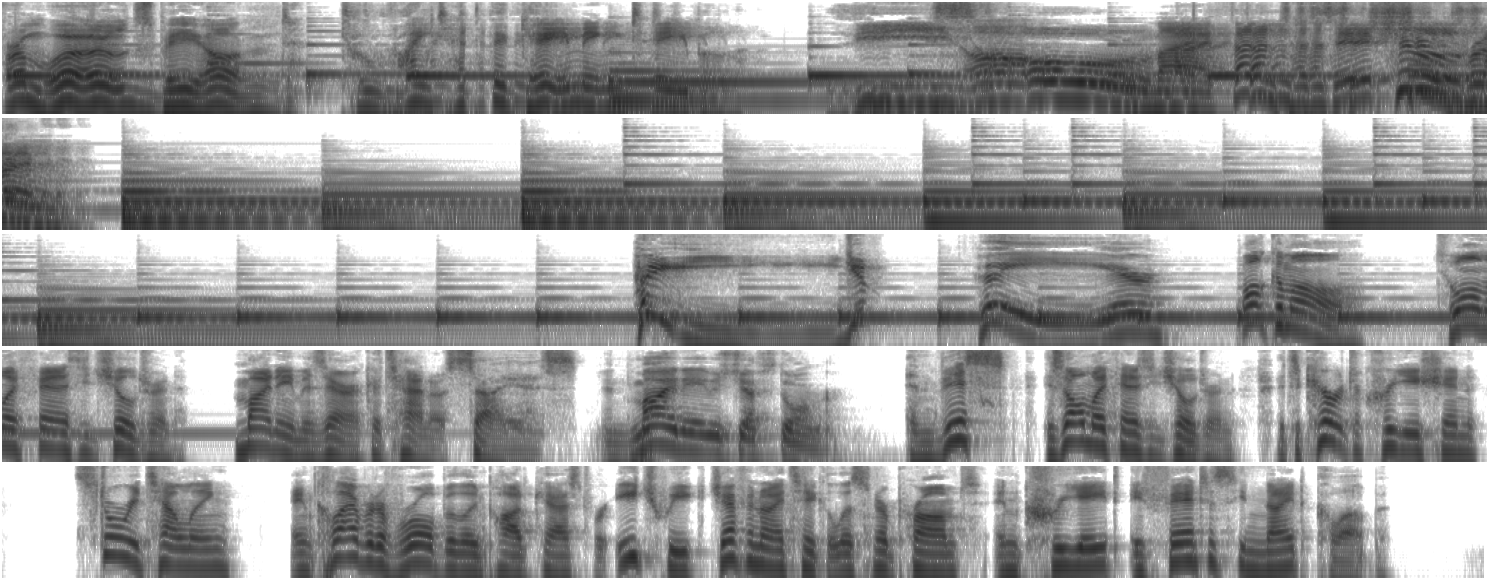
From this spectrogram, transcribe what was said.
from worlds beyond to right at the gaming table. These are all my fantasy children. Hey, Jeff. Hey, Aaron. Welcome all to all my fantasy children. My name is Aaron Catano Sayas, And my name is Jeff Stormer. and this is All My Fantasy Children. It's a character creation, storytelling, and collaborative role building podcast where each week Jeff and I take a listener prompt and create a fantasy nightclub.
